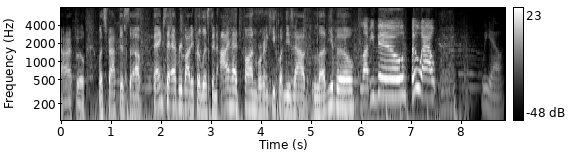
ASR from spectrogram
All right, boo. Let's wrap this up. Thanks to everybody for listening. I had fun. We're gonna keep putting these out. Love you, boo. Love you, boo. Boo out. We out.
